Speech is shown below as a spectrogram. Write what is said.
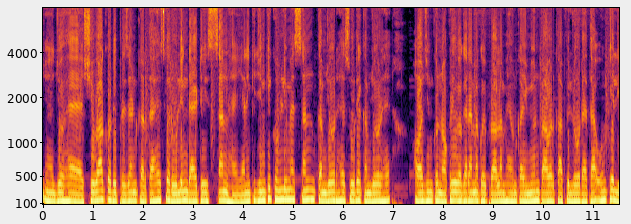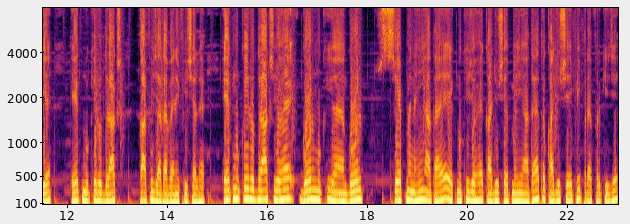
जो है शिवा को रिप्रेजेंट करता है इसके रूलिंग डायटी सन है यानी कि जिनकी कुंडली में सन कमज़ोर है सूर्य कमज़ोर है और जिनको नौकरी वगैरह में कोई प्रॉब्लम है उनका इम्यून पावर काफ़ी लो रहता है उनके लिए एक मुखी रुद्राक्ष काफ़ी ज़्यादा बेनिफिशियल है। एक मुखी रुद्राक्ष जो है गोल मुखी गोल शेप में नहीं आता है एक मुखी जो है, काजू शेप में ही आता है तो काजू शेप ही प्रेफर कीजिए।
